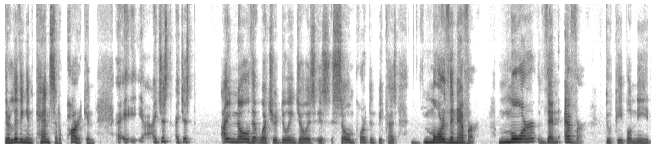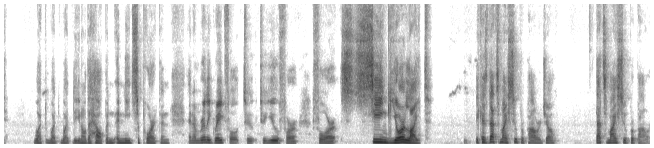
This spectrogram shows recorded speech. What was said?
they're living in tents at a park. And I, I just i just I know that what you're doing, Joe, is is so important because more than ever, more than ever, do people need what what what you know the help and, and need support. And and i'm really grateful to to you for for seeing your light because that's my superpower joe. That's my superpower.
